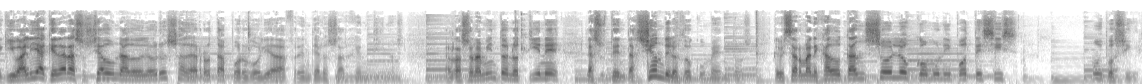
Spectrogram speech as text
equivalía a quedar asociado a una dolorosa derrota por goleada frente a los argentinos. El razonamiento no tiene la sustentación de los documentos. Debe ser manejado tan solo como una hipótesis muy posible.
